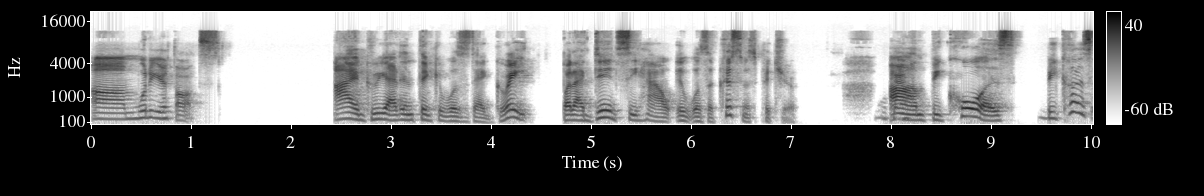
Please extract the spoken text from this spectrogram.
Um, what are your thoughts? I agree. I didn't think it was that great, but I did see how it was a Christmas picture. Okay. Um, because because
